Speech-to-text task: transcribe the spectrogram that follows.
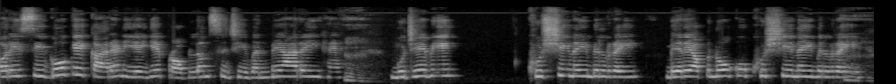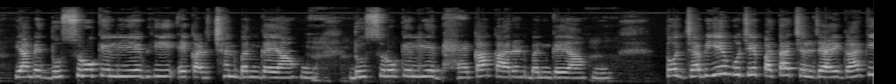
और इस ईगो के कारण ये ये प्रॉब्लम्स जीवन में आ रही हैं हम्म, मुझे भी खुशी नहीं मिल रही। मेरे अपनों को खुशी नहीं मिल रही हम्म, या मैं दूसरों के लिए भी एक अड़चन बन गया हूँ हम्म, दूसरों के लिए भय का कारण बन गया हूँ तो जब ये मुझे पता चल जाएगा कि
